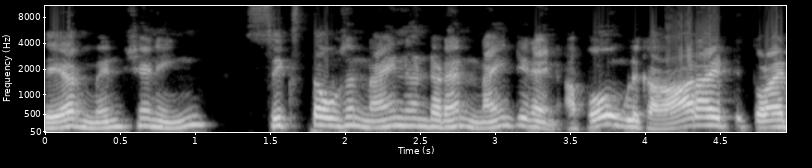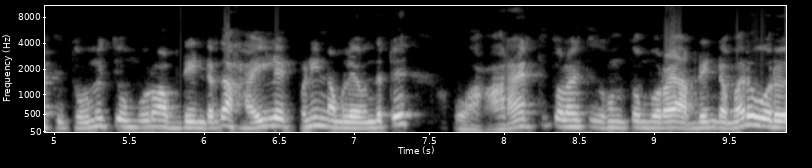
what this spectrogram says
they are mentioning six thousand nine hundred and ninety nine அப்போ உங்களுக்கு ஆறாயிரத்தி தொள்ளாயிரத்தி தொண்ணூத்தி ஒன்பது ரூபா அப்படின்றத ஹைலைட் பண்ணி நம்மளை வந்துட்டு ஓ ஆறாயிரத்தி தொள்ளாயிரத்தி தொண்ணூத்தி ஒன்பது ரூபாய் அப்படின்ற மாதிரி ஒரு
